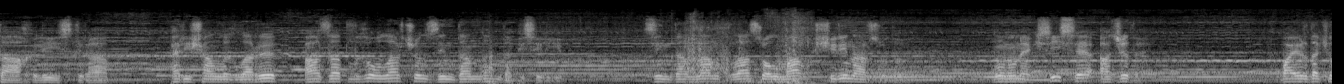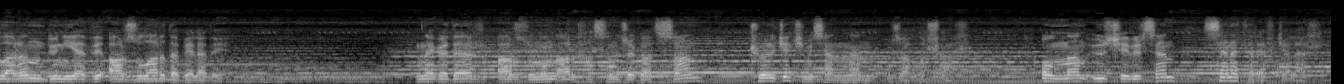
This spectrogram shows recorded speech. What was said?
daxili istirab, pərişanlıqları azadlığı onlar üçün zindandan da pis eləyib. Zindandan xilas olmaq şirin arzudur. Bunun əksi isə acıdır. Bayırdakıların dünyəvi arzuları da belədir. Nə qədər arzunun arxasınca qaçsan, kölgə kimi səndən uzaqlaşar. Ondan üz çevirsən, sənə tərəf gələr.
